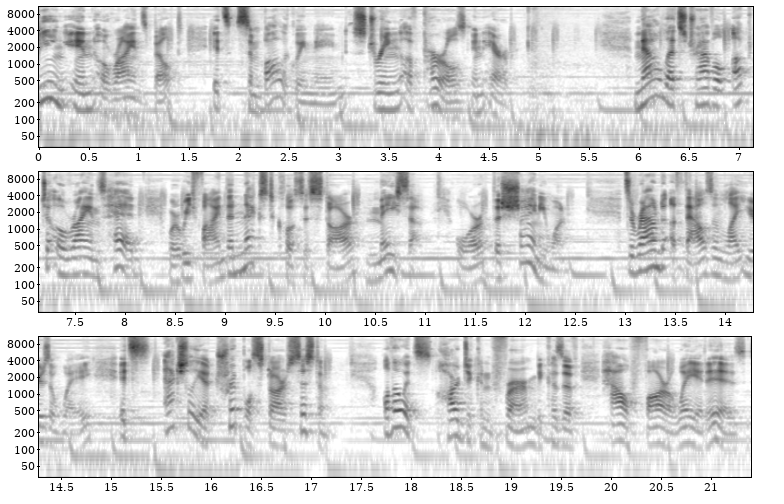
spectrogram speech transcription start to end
Being in Orion's belt, it's symbolically named String of Pearls in Arabic. Now let's travel up to Orion's head where we find the next closest star, Meissa, or the shiny one. It's around a thousand light years away. It's actually a triple star system. Although it's hard to confirm because of how far away it is,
